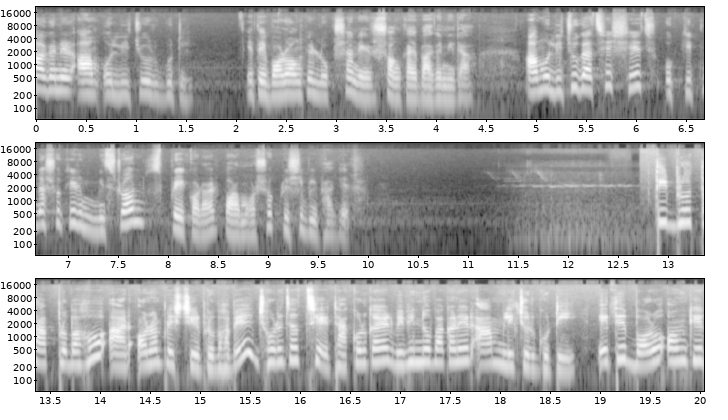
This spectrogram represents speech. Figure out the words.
বাগানের আম ও লিচুর গুটি। এতে বড় অঙ্কের লোকসানের শঙ্কায় বাগানীরা। আম ও লিচু গাছে সেচ ও কীটনাশকের মিশ্রণ স্প্রে করার পরামর্শ কৃষি বিভাগের। তীব্র তাপপ্রবাহ আর অনাবৃষ্টির প্রভাবে ঝরে যাচ্ছে ঠাকুরগাঁয়ের বিভিন্ন বাগানের আম, লিচুর গুটি। এতে বড় অঙ্কের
